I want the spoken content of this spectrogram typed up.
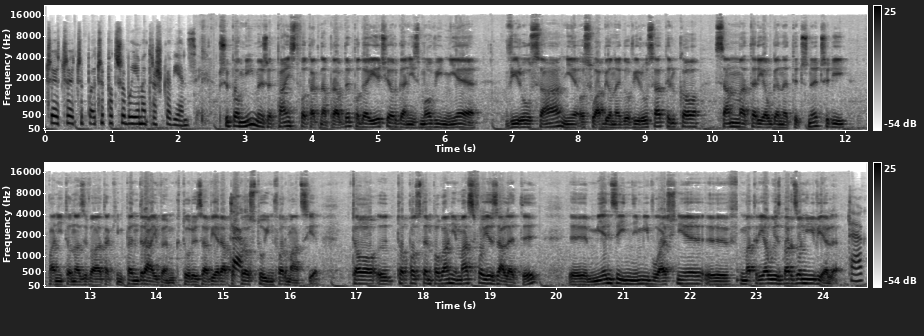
czy, czy, czy, czy potrzebujemy troszkę więcej. Przypomnijmy, że Państwo tak naprawdę podajecie organizmowi nie wirusa, nie osłabionego wirusa, tylko sam materiał genetyczny, czyli pani to nazywała takim pendrive'em, który zawiera tak. po prostu informacje. To, to postępowanie ma swoje zalety. Y, między innymi właśnie y, materiału jest bardzo niewiele. Tak,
